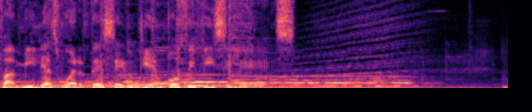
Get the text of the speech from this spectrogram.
Familias fuertes en tiempos difíciles.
